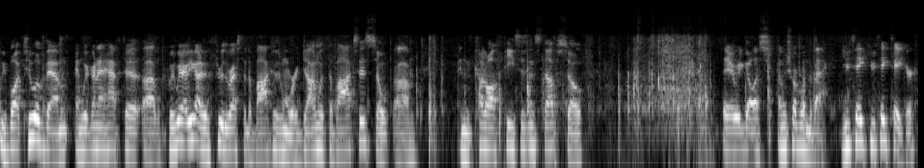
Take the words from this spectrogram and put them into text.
we bought two of them, and we're gonna have to. Uh, we we got to go through the rest of the boxes when we're done with the boxes. So um, and cut off pieces and stuff. So there we go. Let's, I'm gonna show everyone the back. You take you take Taker.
